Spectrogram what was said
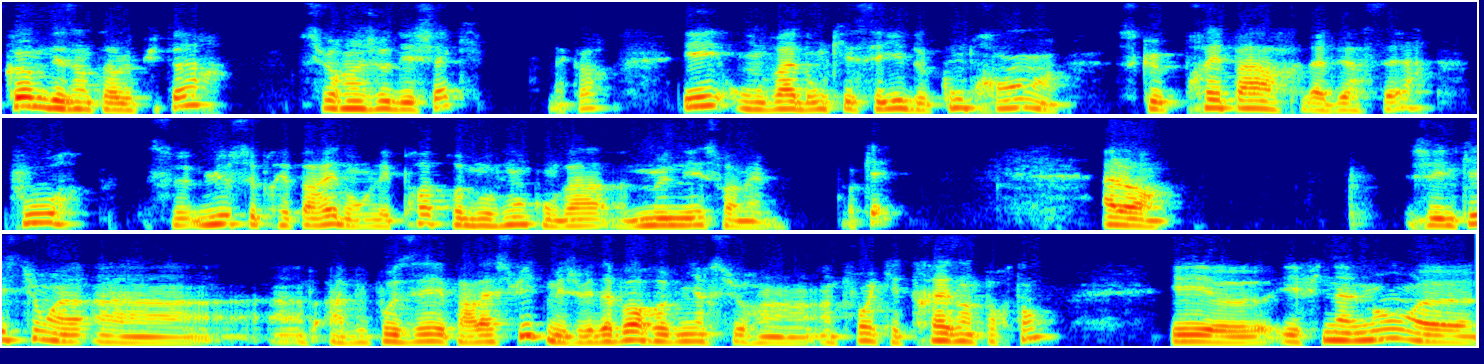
comme des interlocuteurs sur un jeu d'échecs, d'accord? Et on va donc essayer de comprendre ce que prépare l'adversaire pour mieux se préparer dans les propres mouvements qu'on va mener soi-même. OK? Alors, j'ai une question à, vous poser par la suite, mais je vais d'abord revenir sur un, point qui est très important. Et, euh, finalement, euh,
